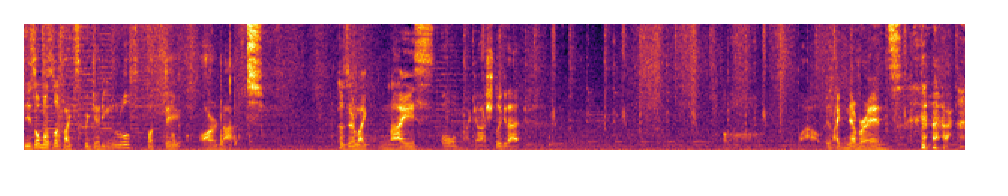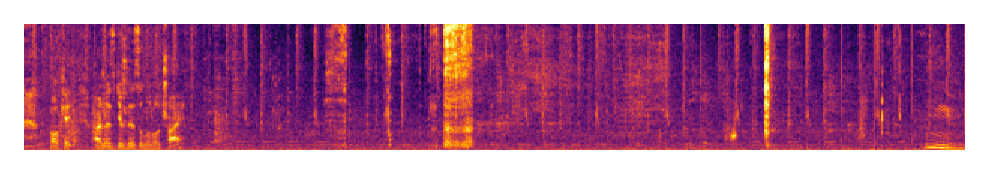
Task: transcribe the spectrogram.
these almost look like spaghetti noodles, but they are not, because they're like nice. Oh my gosh, look at that. Oh, wow, it like never ends. okay, all right, let's give this a little try. Mmm.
